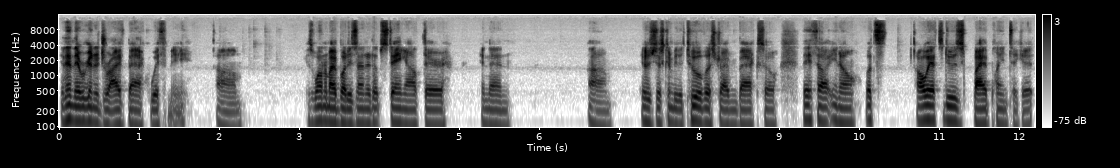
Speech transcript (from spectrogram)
and then they were going to drive back with me because um, one of my buddies ended up staying out there, and then um, it was just going to be the two of us driving back. So they thought, you know, let's all we have to do is buy a plane ticket.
